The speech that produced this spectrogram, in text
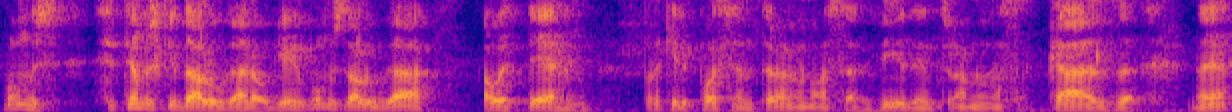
Vamos, se temos que dar lugar a alguém, vamos dar lugar ao Eterno para que ele possa entrar na nossa vida, entrar na nossa casa, né?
